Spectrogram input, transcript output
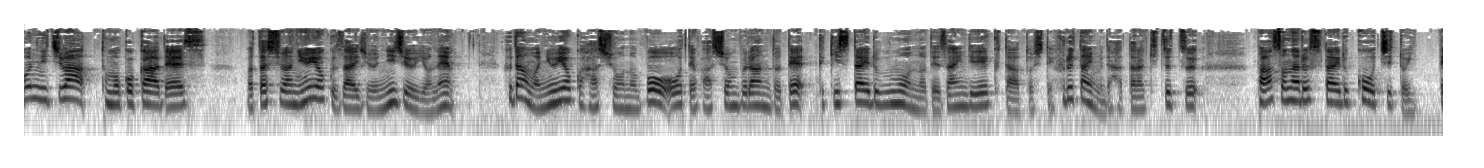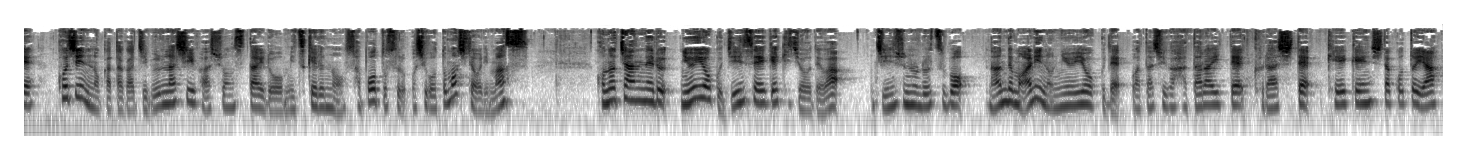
こんにちは、ともこかーです。私はニューヨーク在住24年。普段はニューヨーク発祥の某大手ファッションブランドでテキスタイル部門のデザインディレクターとしてフルタイムで働きつつ、パーソナルスタイルコーチといって個人の方が自分らしいファッションスタイルを見つけるのをサポートするお仕事もしております。このチャンネルニューヨーク人生劇場では人種のるつぼ何でもありのニューヨークで私が働いて暮らして経験したことや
